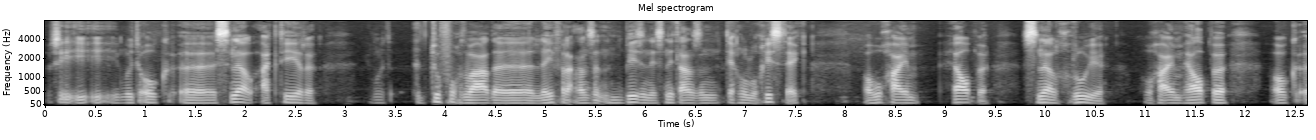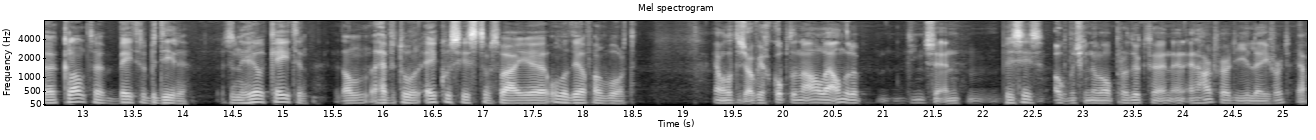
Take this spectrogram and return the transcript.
Dus je, je, je moet ook eh, snel acteren. Je moet een toevoegdwaarde eh, leveren aan zijn business, niet aan zijn technologie stack. Maar hoe ga je hem helpen snel groeien? Hoe ga je hem helpen ook eh, klanten beter bedienen? Dus een heel keten. Dan hebben we het over ecosystems waar je onderdeel van wordt. Ja, want het is ook weer gekoppeld aan allerlei andere diensten. En Precies. ook misschien nog wel producten en, en, en hardware die je levert. Ja.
